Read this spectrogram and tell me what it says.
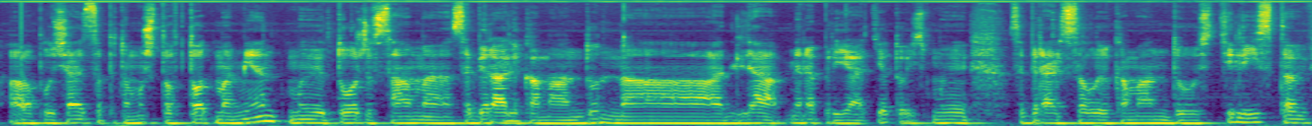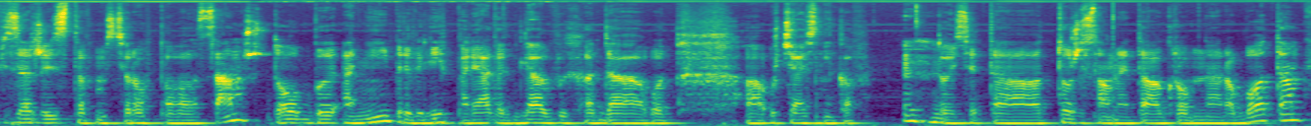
А, получается, потому что в тот момент мы тоже самое собирали команду на, для мероприятия, то есть мы собирали целую команду стилистов, визажистов, мастеров по волосам, чтобы они привели в порядок для выхода вот, а, участников. Uh-huh. То есть это то же самое, это огромная работа.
